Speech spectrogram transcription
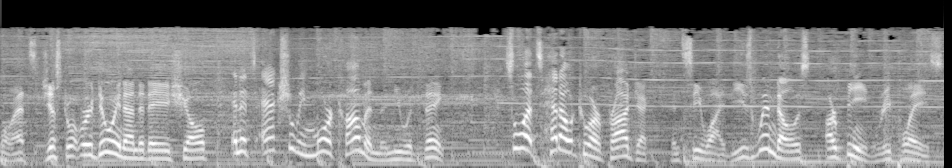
Well, that's just what we're doing on today's show, and it's actually more common than you would think. So let's head out to our project and see why these windows are being replaced.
